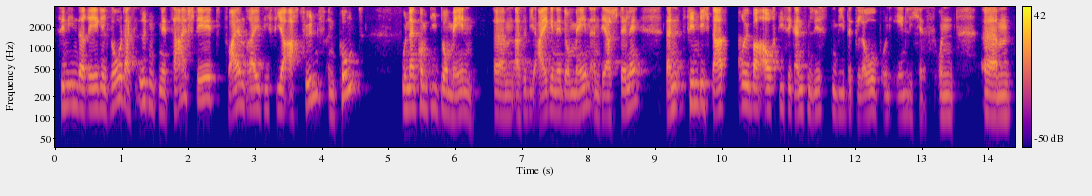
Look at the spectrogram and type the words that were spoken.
sind in der Regel so, dass irgendeine Zahl steht, 32485, ein Punkt, und dann kommt die Domain, ähm, also die eigene Domain an der Stelle. Dann finde ich darüber auch diese ganzen Listen wie The Globe und ähnliches. Und ähm,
